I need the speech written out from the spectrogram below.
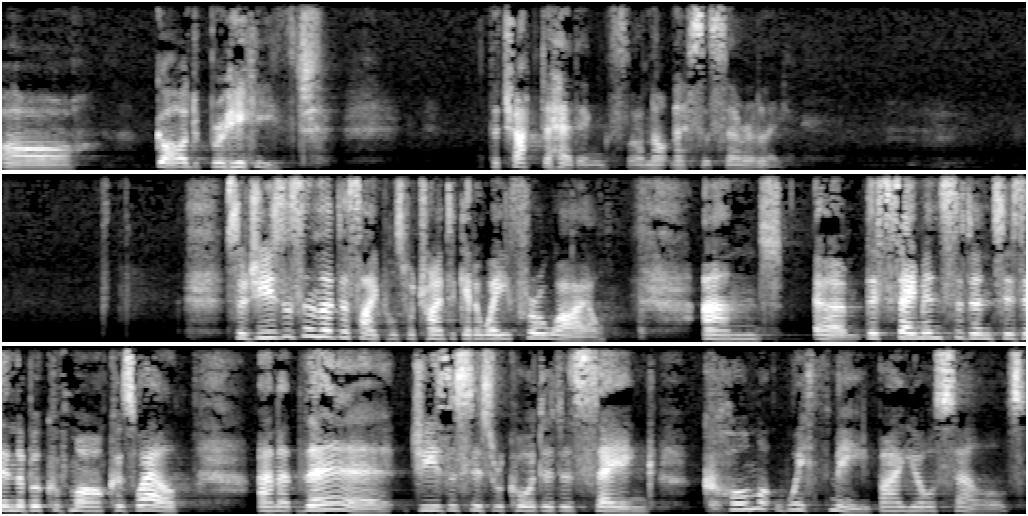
are God breathed, the chapter headings are not necessarily. So Jesus and the disciples were trying to get away for a while. And um, this same incident is in the book of Mark as well. And at there, Jesus is recorded as saying, Come with me by yourselves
